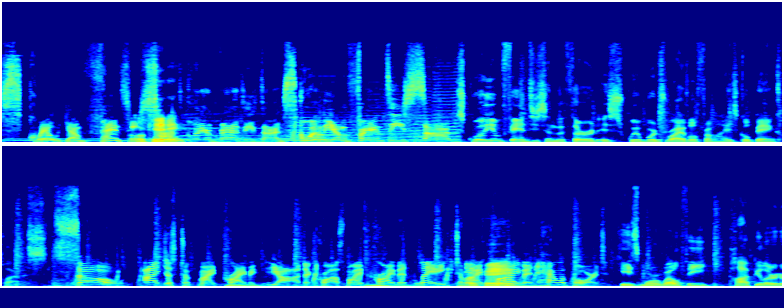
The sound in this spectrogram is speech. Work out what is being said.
Squilliam Fancy Okay. Son. Squilliam Fancy Son. Squilliam Fancy Son. Squilliam Fancyson III is Squidward's rival from high school band class. So, I just took my private yacht across my private lake to my Okay. private heliport. He's more wealthy, popular,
